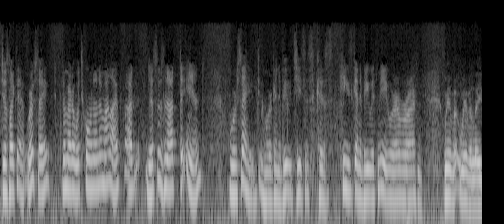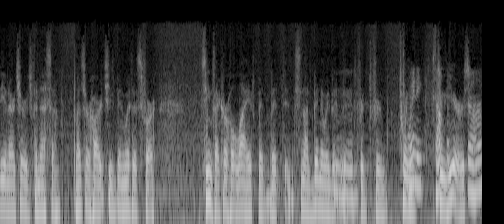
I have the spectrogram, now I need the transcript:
Just like that, we're saved. No matter what's going on in my life, I, this is not the end. We're saved, and we're going to be with Jesus because He's going to be with me wherever I am. We have a, we have a lady in our church, Vanessa. Bless her heart. She's been with us for seems like her whole life, but but it's not been that way. But, but for for 20 22 something. years, Uh-huh.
